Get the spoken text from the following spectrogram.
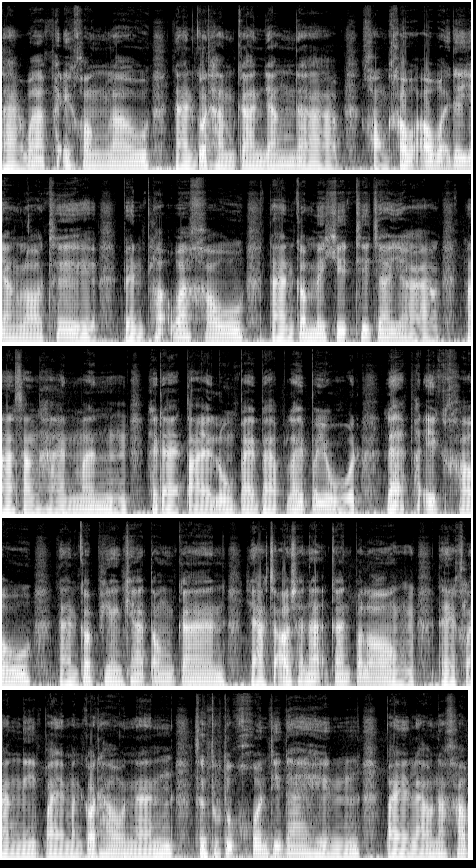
แต่ว่าพระเอกของเรานั้นก็ทำการยั้งดาบของเขาเอาไว้ได้อย่างรอเท่เป็นเพราะว่าเขานั้นก็ไม่คิดที่จะอยากมาสังหารมัน ให้ได้ตายลงไปแบบไร้ประโยชน์ และพระเอกเขานั้นก็เพียงแค่ต้องการ อยากจะเอาชนะการประลอง ในครั้งนี้ไปมันก็เท่านั้น ซึ่งทุกๆคนที่ได้เห็นไปแล้วนะครับ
